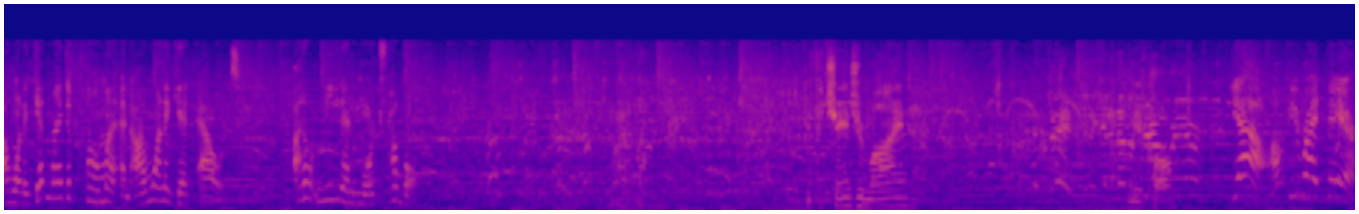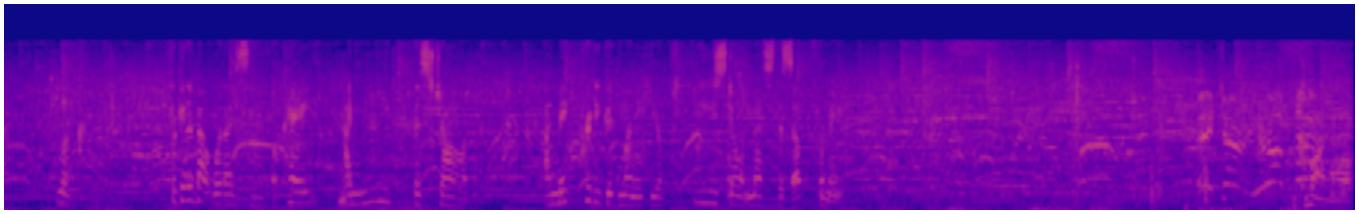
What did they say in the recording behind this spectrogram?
I want to get my diploma and I want to get out. I don't need any more trouble. If you change your mind, give me a call. Yeah, I'll be right there. Look, forget about what I said, okay? I need this job. I make pretty good money here. Please don't mess this up for me. Hey, Terry, you're up Come on now.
